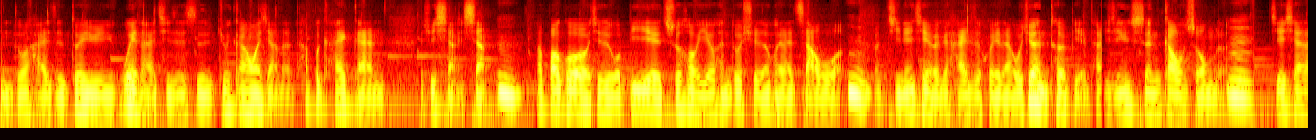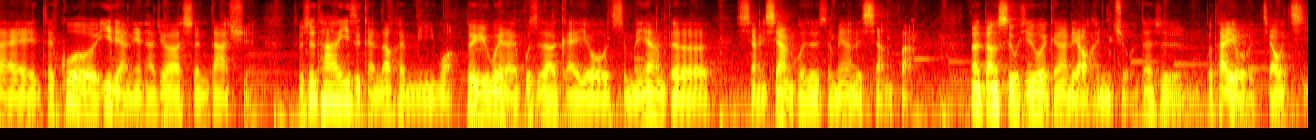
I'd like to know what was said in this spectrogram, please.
很多孩子对于未来其实是，就刚刚我讲的，他不太敢去想象。嗯，那包括其实我毕业之后也有很多学生回来找我。嗯，几年前有一个孩子回来，我觉得很特别，他已经升高中了。嗯，接下来再过一两年他就要升大学，可是他一直感到很迷惘，对于未来不知道该有什么样的想象或者什么样的想法。那当时我其实我也跟他聊很久，但是不太有交集，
